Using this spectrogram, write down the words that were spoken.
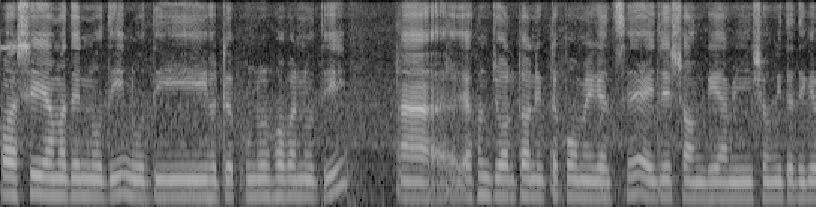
পাশেই আমাদের নদী নদী, ওটা পুনর্ভবা নদী। এখন জলটা অনেকটা কমে গেছে। এই যে সঙ্গে আমি সঙ্গীতা দিকে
